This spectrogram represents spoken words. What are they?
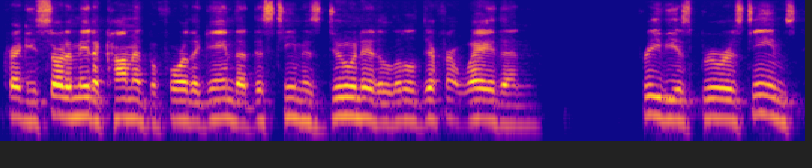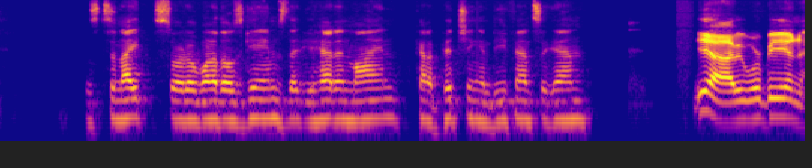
Craig, you sort of made a comment before the game that this team is doing it a little different way than previous Brewers teams. Was tonight sort of one of those games that you had in mind, kind of pitching and defense again? Yeah, I mean we're being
